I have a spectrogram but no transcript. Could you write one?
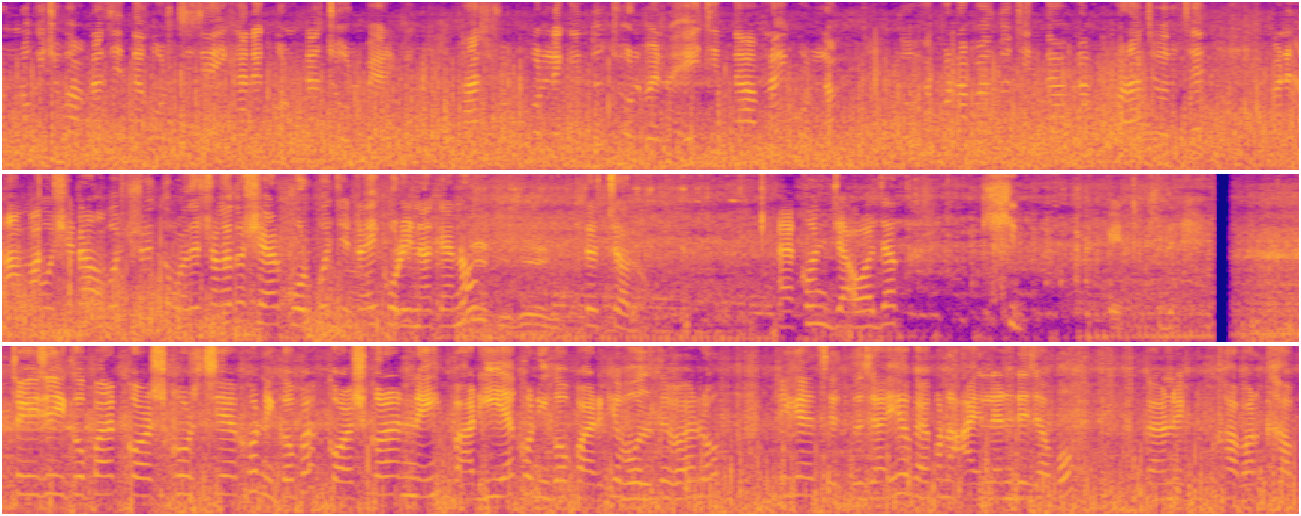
অন্য কিছু ভাবনা চিন্তা করছি যে এখানে কোনটা চলবে আর কি। ফাস্ট ফুড করলে কিন্তু চলবে না, এই চিন্তা ভাবনাই করলাম। আপাতত চিন্তা ভাবনা করা চলছে। মানে আমার সেটা অবশ্যই তোমাদের সঙ্গে তো শেয়ার করব যেটাই করি না কেন। তো চলো এখন যাওয়া যাক খিদ পেট খিদে। তো এই যে ইকো পার্ক ক্রস করছে এখন ইকো পার্ক ক্রস করার নেই বাড়ি এখন ইকো পার্কে বলতে পারো ঠিক আছে? তো যাই হোক এখন আইল্যান্ডে যাব কারণ একটু খাবার খাব।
